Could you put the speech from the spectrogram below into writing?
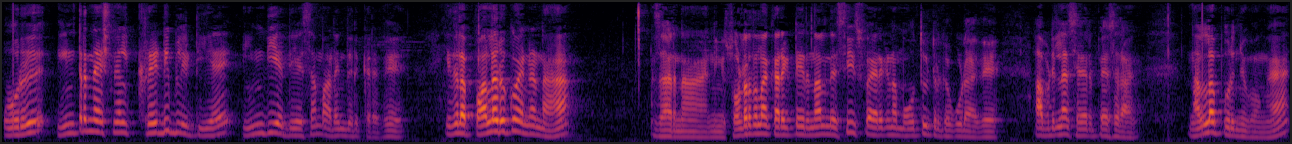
ஒரு இன்டர்நேஷ்னல் கிரெடிபிலிட்டியை இந்திய தேசம் அடைந்திருக்கிறது. இதில் பலருக்கும் என்னென்னா சார் நான் நீங்கள் சொல்கிறதெல்லாம் கரெக்டாக இருந்தாலும் இந்த சீஸ் ஃபயருக்கு நம்ம ஒத்துக்கிட்டு இருக்கக்கூடாது. அப்படிலாம் சிலர் பேசுகிறாங்க நல்லா புரிஞ்சுக்கோங்க.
